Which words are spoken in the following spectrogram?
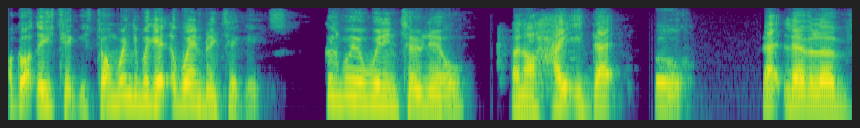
I got these tickets, Tom. When did we get the Wembley tickets? Because we were winning 2 0. And I hated that Oh, that level of,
